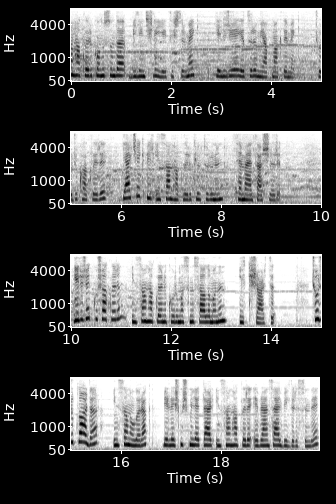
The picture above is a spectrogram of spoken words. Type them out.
İnsan hakları konusunda bilinçli yetiştirmek, geleceğe yatırım yapmak demek. Çocuk hakları gerçek bir insan hakları kültürünün temel taşları. Gelecek kuşakların insan haklarını korumasını sağlamanın ilk şartı. Çocuklar da insan olarak Birleşmiş Milletler İnsan Hakları Evrensel Bildirisi'nde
